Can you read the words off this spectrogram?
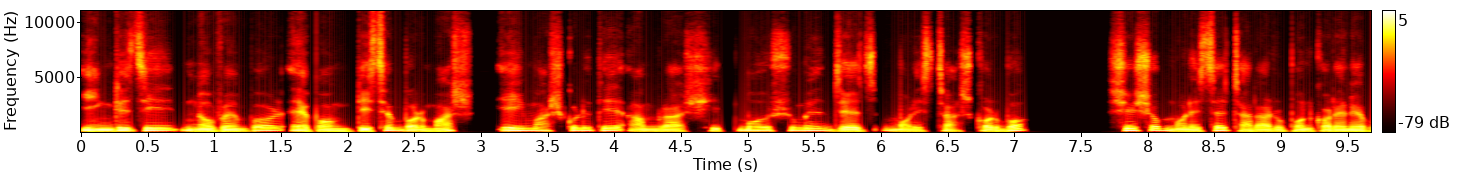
ইংরেজি নভেম্বর এবং ডিসেম্বর মাস। এই মাসগুলিতে আমরা শীত মৌসুমে যে মরিচ চাষ করব, সেসব মরিচের চারা রোপণ করে নেব।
